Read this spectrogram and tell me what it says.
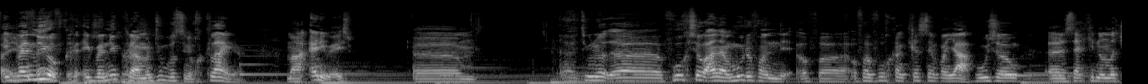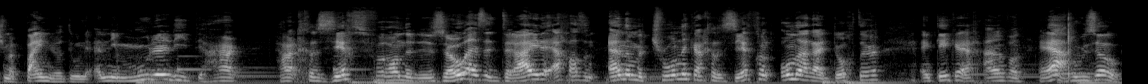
ik ben nu, op, ik ben nu klaar, maar toen was hij nog kleiner. Maar anyways. ehm, eh, toen eh, vroeg ik zo aan haar moeder van, of, eh, of eh, vroeg aan Christian van, ja, hoezo eh, zeg je dan dat je me pijn wilt doen? En die moeder, die, haar, haar gezicht veranderde zo en ze draaide echt als een animatronic haar gezicht gewoon om naar haar dochter. En keek er echt aan van, ja, hoezo?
